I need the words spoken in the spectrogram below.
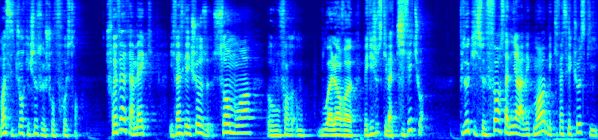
moi, c'est toujours quelque chose que je trouve frustrant. Je préfère qu'un mec, il fasse quelque chose sans moi, ou, alors, euh, mais quelque chose qui va kiffer, tu vois. Plutôt qu'il se force à venir avec moi, mais qu'il fasse quelque chose qui,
